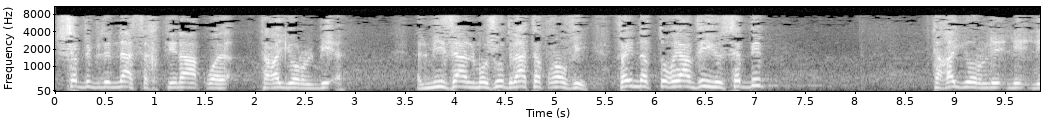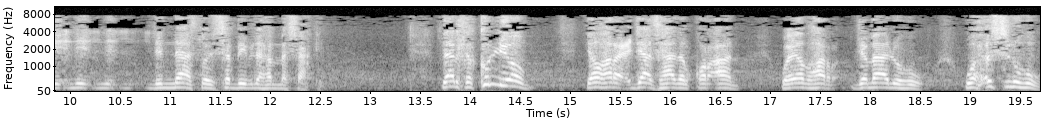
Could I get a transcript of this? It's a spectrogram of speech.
تسبب للناس اختناق وتغير البيئة. الميزان الموجود لا تطغوا فيه. فإن الطغيان فيه يسبب تغير للناس ويسبب لهم مشاكل. ذلك كل يوم يظهر إعجاز هذا القرآن ويظهر جماله وحسنه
